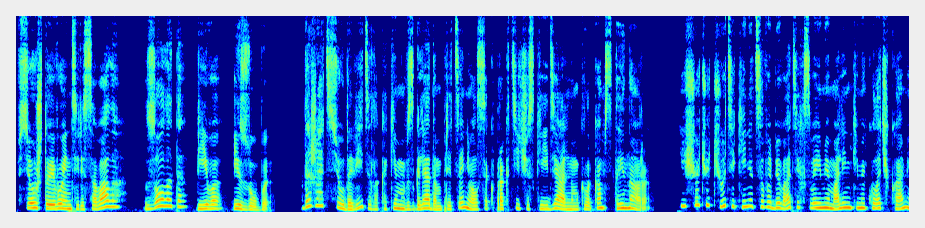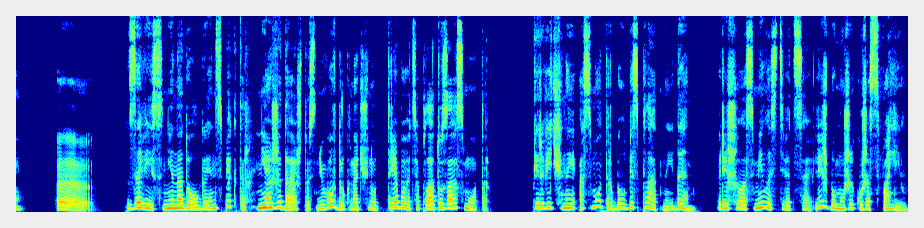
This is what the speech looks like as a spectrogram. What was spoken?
Все, что его интересовало — золото, пиво и зубы. Даже отсюда видела, каким взглядом приценивался к практически идеальным клыкам Стейнара. Еще чуть-чуть и кинется выбивать их своими маленькими кулачками. Э, Завис ненадолго инспектор, не ожидая, что с него вдруг начнут требовать оплату за осмотр. Первичный осмотр был бесплатный, Дэн. Решила смилостивиться, лишь бы мужик уже свалил.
